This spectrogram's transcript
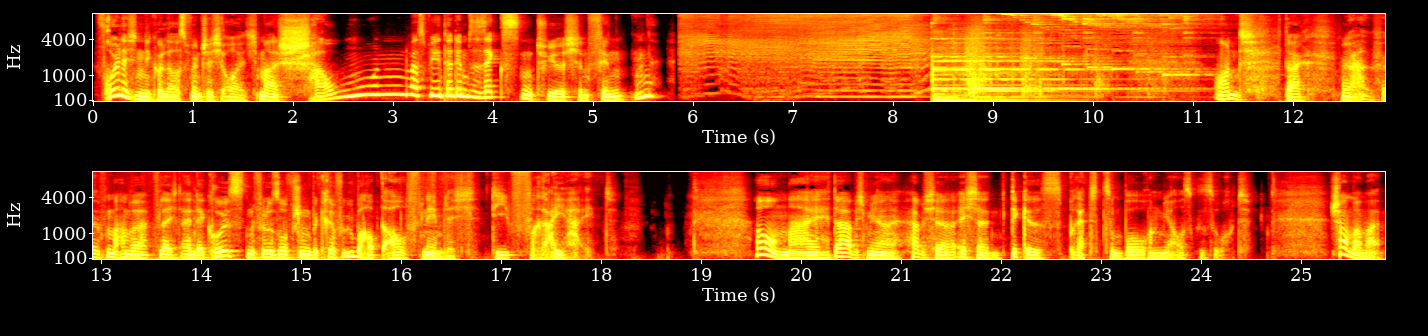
Fröhlichen Nikolaus wünsche ich euch. Mal schauen, was wir hinter dem sechsten Türchen finden. Und da ja, machen wir vielleicht einen der größten philosophischen Begriffe überhaupt auf, nämlich die Freiheit. Oh my, da habe ich mir, habe ich ja echt ein dickes Brett zum Bohren mir ausgesucht. Schauen wir mal.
